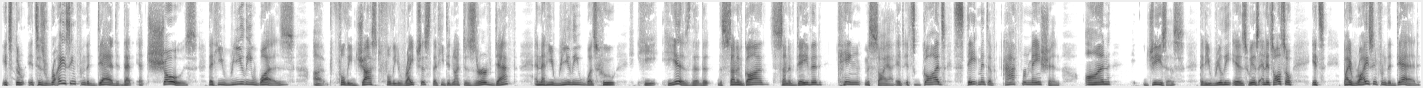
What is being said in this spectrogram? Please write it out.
It's the, it's his rising from the dead that it shows that he really was uh, fully just, fully righteous, that he did not deserve death, and that he really was who he he is the the the Son of God, Son of David, King Messiah. It, it's God's statement of affirmation on Jesus that he really is who he is, and it's also it's by rising from the dead.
